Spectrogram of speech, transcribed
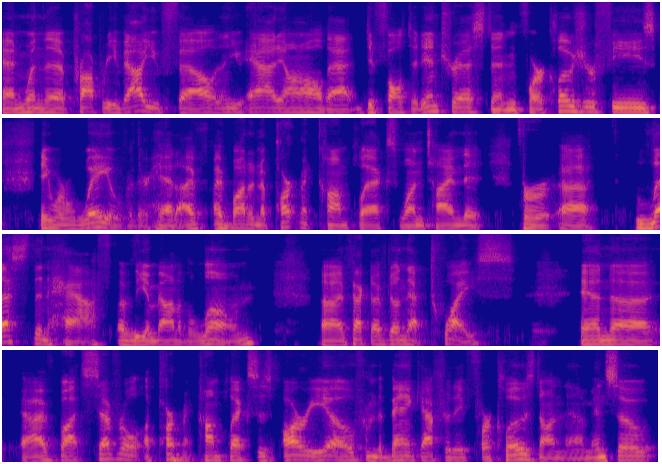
And when the property value fell, and then you add on all that defaulted interest and foreclosure fees, they were way over their head. I've I bought an apartment complex one time that for uh, less than half of the amount of the loan. Uh, in fact, I've done that twice. And uh, I've bought several apartment complexes REO from the bank after they foreclosed on them. And so,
